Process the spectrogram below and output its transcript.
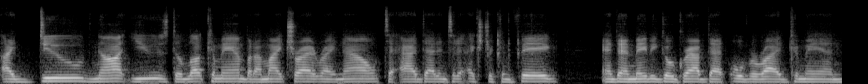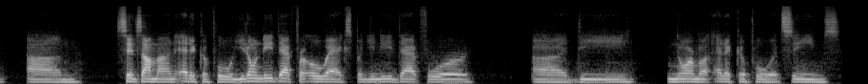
I do not use the luck command, but I might try it right now to add that into the extra config, and then maybe go grab that override command. Um, since I'm on Etica pool, you don't need that for OX, but you need that for uh, the normal Etica pool, it seems.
